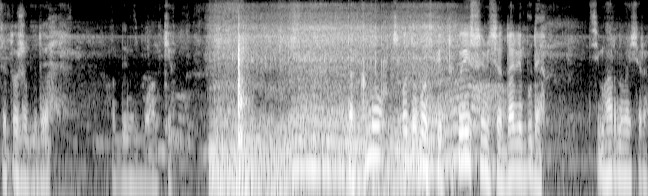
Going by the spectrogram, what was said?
Це теж буде один з бланків. Так, кому сподобалось, підписуємося, далі буде. Всім гарного вечора.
